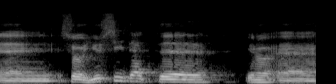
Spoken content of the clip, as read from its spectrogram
Uh, so you see that uh, you know uh,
